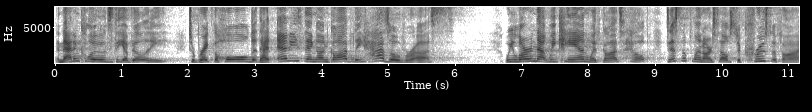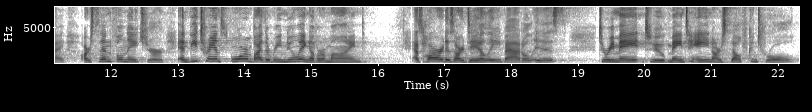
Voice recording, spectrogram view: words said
And that includes the ability to break the hold that anything ungodly has over us. We learn that we can, with God's help, discipline ourselves to crucify our sinful nature and be transformed by the renewing of our mind. As hard as our daily battle is to, remain, to maintain our self control,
